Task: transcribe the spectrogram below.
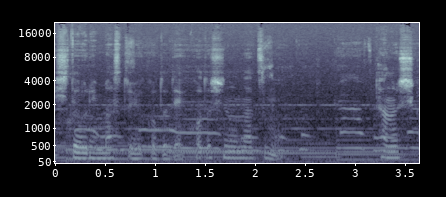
しておりますということで今年の夏も楽しく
